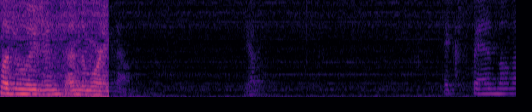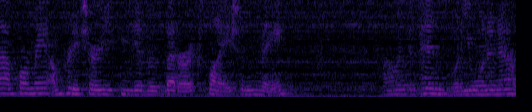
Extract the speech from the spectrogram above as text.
you do the Pledge of Allegiance and the morning announcements. Yep. Expand on that for me. I'm pretty sure you can give a better explanation than me. Oh, it depends. What do you want to know?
